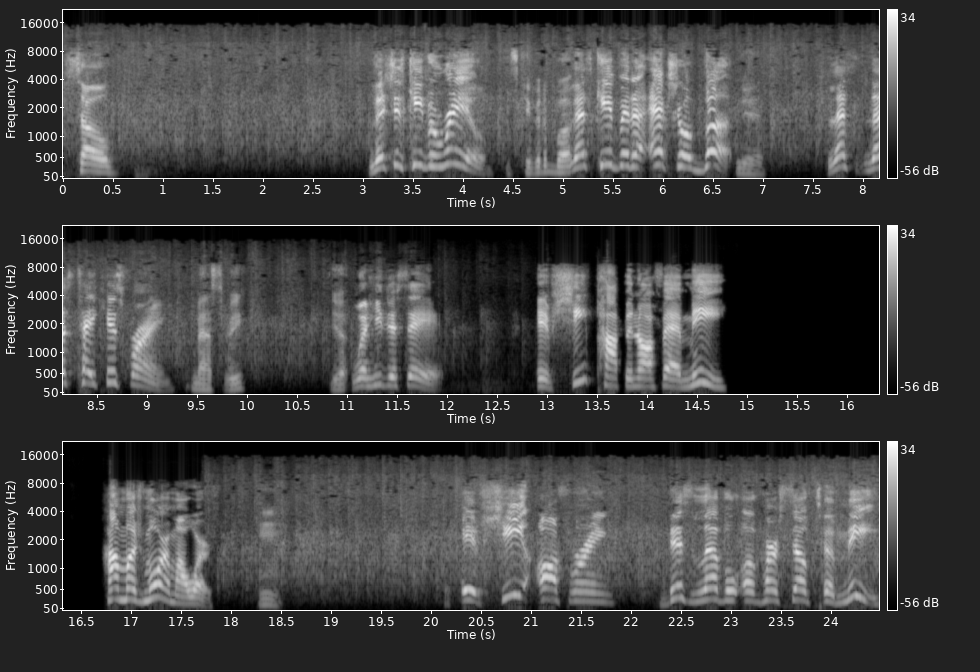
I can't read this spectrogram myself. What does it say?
So let's just keep it real. Let's keep it a buck. Let's keep it an extra buck. yeah. Let's let's take his frame. Master P. Yep. What he just said. If she popping off at me, how much more am I worth? Mm. If she offering this level of herself to me,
